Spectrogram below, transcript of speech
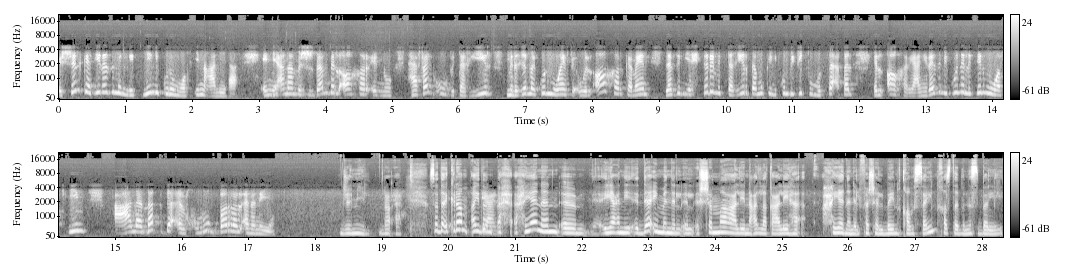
الشركة دي لازم الاثنين يكونوا موافقين عليها. إني أنا مش ذنب الآخر إنه هفاجئه بتغيير من غير ما يكون موافق. والآخر كمان لازم يحترم التغيير ده ممكن يكون بيفيد في مستقبل الآخر. يعني لازم يكون الاثنين موافقين على مبدأ الخروج بره الأنانية. جميل رائع. أستاذ إكرام أيضا يعني أحيانا يعني دائما الشماعة اللي نعلق عليها أحيانا الفشل بين قوسين خاصة بالنسبة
